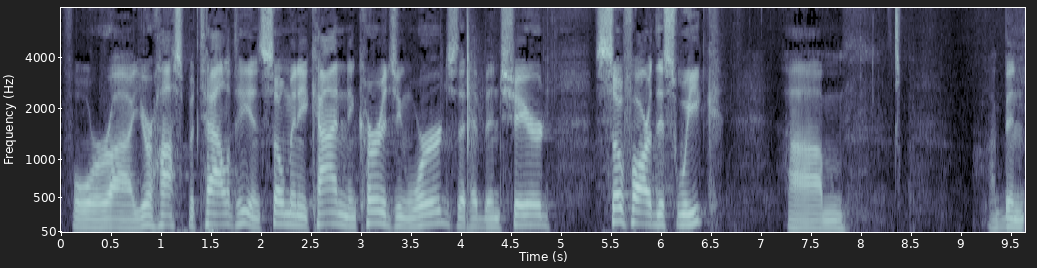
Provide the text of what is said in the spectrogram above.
for uh, your hospitality and so many kind and encouraging words that have been shared so far this week. Um, I've been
